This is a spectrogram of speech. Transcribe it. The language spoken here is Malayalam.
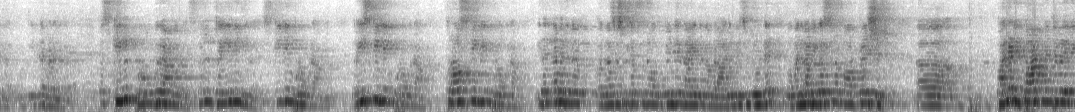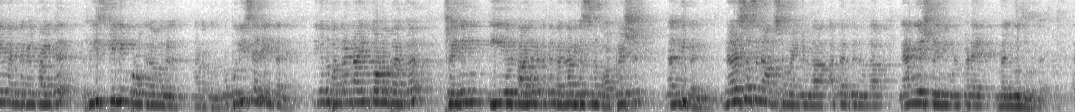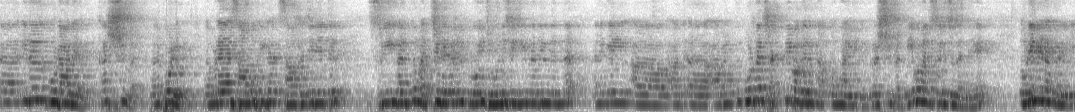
ഇടപെടലുകൾ. സ്കിൽ പ്രോഗ്രാമുകൾ skill ട്രെയിനിങ്ങുകൾ skilling program reskilling program cross skilling program ഇതെല്ലാം ഇതിന് വനിതാ ശിശു വികസന വകുപ്പിന്റേതായിട്ട് നമ്മൾ ആരംഭിച്ചിട്ടുണ്ട് വനിതാ വികസന കോർപ്പറേഷൻ പല ഡിപ്പാർട്ട്മെന്റുകളിലെയും വനിതകൾക്കായിട്ട് റീസ്കില്ലിംഗ് പ്രോഗ്രാമുകൾ നടക്കുന്നു. ഇപ്പൊ പോലീസ് സേനയിൽ തന്നെ ഇന്ന് പന്ത്രണ്ടായിരത്തോളം പേർക്ക് ട്രെയിനിങ് ഈ ഒരു കാലഘട്ടത്തിൽ വനിതാ വികസന കോർപ്പറേഷൻ നൽകി കഴിഞ്ഞു. നഴ്സസിന് ആവശ്യമായിട്ടുള്ള അത്തരത്തിലുള്ള ലാംഗ്വേജ് ട്രെയിനിങ് ഉൾപ്പെടെ നൽകുന്നുണ്ട്. ഇത് കൂടാതെ കർഷകർ പലപ്പോഴും നമ്മുടെ സാമൂഹിക സാഹചര്യത്തിൽ സ്ത്രീകൾക്ക് മറ്റിടങ്ങളിൽ പോയി ജോലി ചെയ്യുന്നതിൽ നിന്ന് അല്ലെങ്കിൽ അവൾക്ക് കൂടുതൽ ശക്തി പകരുന്ന ഒന്നായിരിക്കും കൃഷികൾ നിയമമനുസരിച്ച് തന്നെ തൊഴിലിടങ്ങളിൽ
